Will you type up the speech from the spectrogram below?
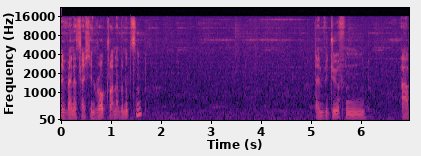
So, wir werden jetzt gleich den Roadrunner benutzen. Denn wir dürfen ab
